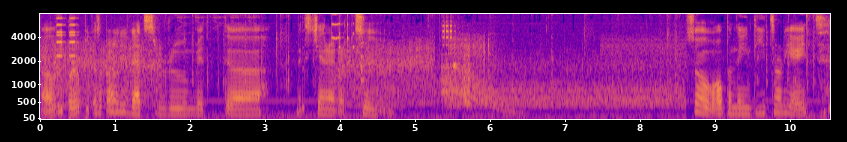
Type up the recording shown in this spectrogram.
uh, Leaper because apparently that's room with the next generator too. So, opening D38.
